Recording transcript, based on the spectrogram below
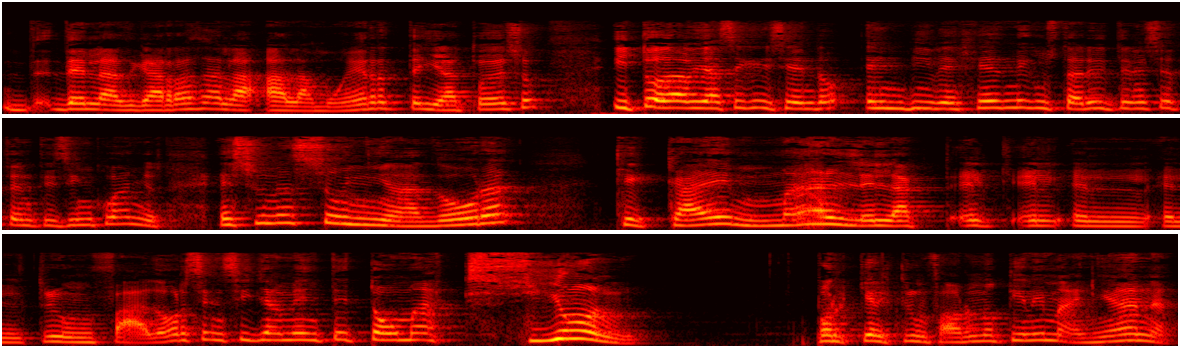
de las garras a la, a la muerte y a todo eso. Y todavía sigue diciendo, en mi vejez me gustaría y tiene 75 años. Es una soñadora que cae mal. El, el, el triunfador sencillamente toma acción. Porque el triunfador no tiene mañana.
